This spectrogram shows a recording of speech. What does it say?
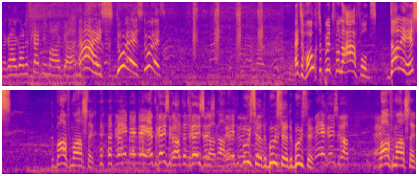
Dan ga ik wel eens gek niet maken. Nice! Doe eens, doe eens! Het hoogtepunt van de avond, dat is... De Bafmaster. Nee, nee, nee, het reuzenrad, het reuzenrad. Nee, de booster, de booster, de booster. Nee, reuzenrad. Bafmaster.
